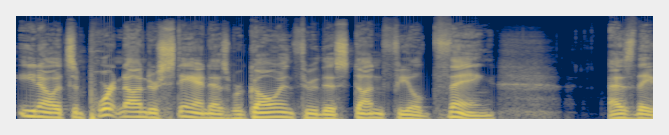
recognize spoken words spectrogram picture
you know it's important to understand as we're going through this Dunfield thing as they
